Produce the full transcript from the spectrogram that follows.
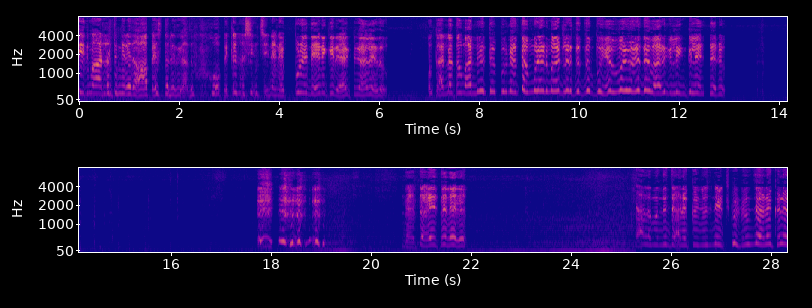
ఇది- మాట్లాడితే మీరు ఏదో ఆపేస్తారు ఇది కాదు. ఓపిక నశించి నేను ఎప్పుడూ దేనికి రియాక్ట్ కాలేదు. ఒక అన్నతో మాట్లాడే తప్పు నా తమ్ముడు అని మాట్లాడితే తప్పు ఎవరు పడితే వారికి లింకులు వేస్తారు నాతో అయితే లేదు చాలా మంది జానక్క చూసి నేర్చుకున్నాం. జానక్కలో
